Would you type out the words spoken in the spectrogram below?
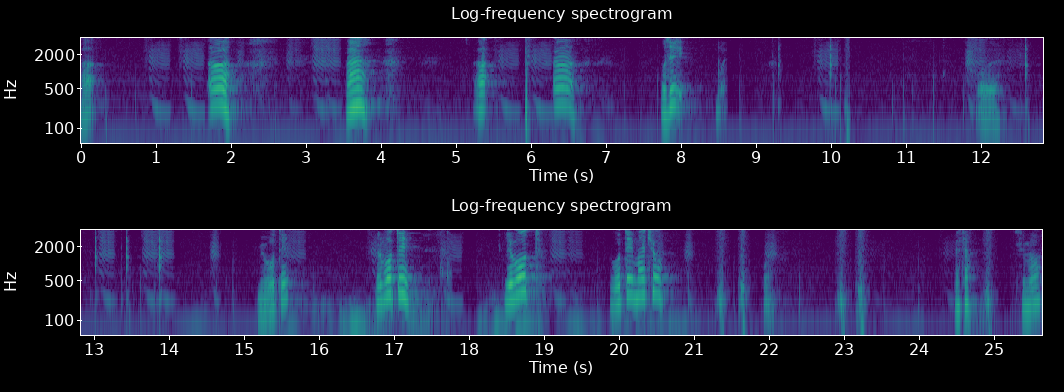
Ah. Ah. Ah. Ah. Ah. ¿O sí? Bueno. Joder. ¿Mi bote? ¡El bote! ¡Le bot! ¿El bote, macho? Bueno. Ahí está. ¿Se me va?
